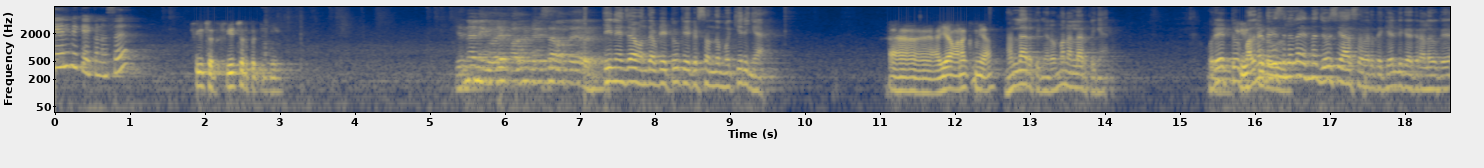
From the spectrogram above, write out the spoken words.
கேள்வி கேட்கணும் சார்? ஃபியூச்சர் ஃபியூச்சர் பற்றி என்ன நீங்கள் ஒரே பதினெட்டு வயசாக வந்து டீனேஜாக வந்து அப்படியே டூ கே கிட்ஸ் வந்து முக்கிறீங்க ஐயா வணக்கம் ஐயா. நல்லா இருப்பீங்க ரொம்ப நல்லா இருப்பீங்க. ஒரே டூ பதினெட்டு வயசுலலாம் என்ன ஜோசி ஆசை வருது கேள்வி கேட்குற அளவுக்கு?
